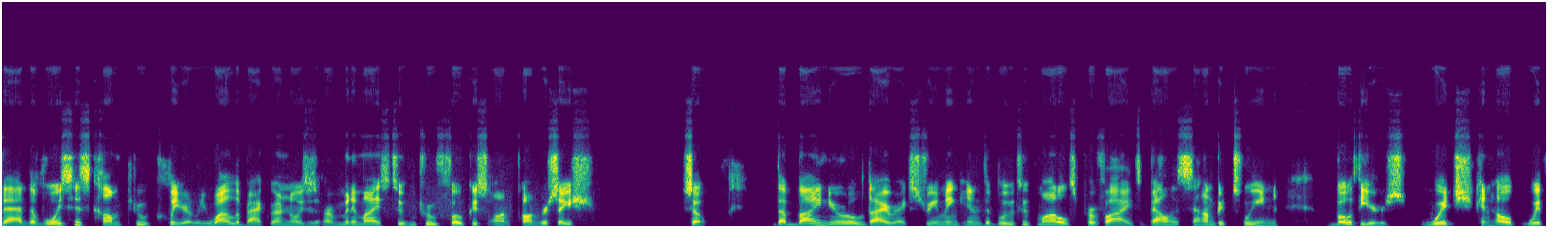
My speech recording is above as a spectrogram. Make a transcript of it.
that the voices come through clearly while the background noises are minimized to improve focus on conversation. So, the binaural direct streaming in the Bluetooth models provides balanced sound between both ears, which can help with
